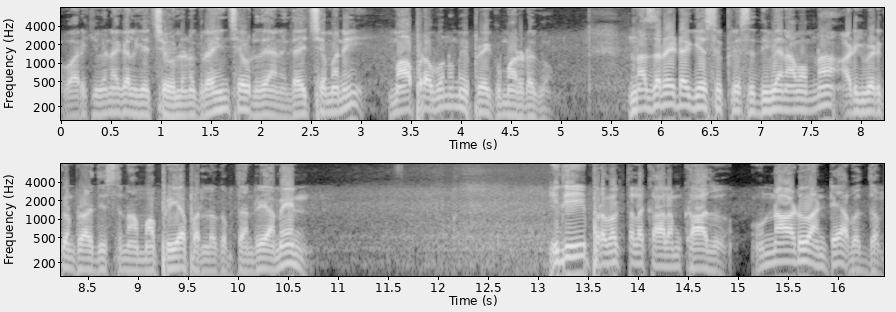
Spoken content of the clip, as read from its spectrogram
వారికి వినగలిగే చెవులను గ్రహించే హృదయాన్ని దయచేయమని మా ప్రభును మీ ప్రియ కుమారుడగు నజరైడ గేసు క్రీస్తు దివ్యనామంన అడిగి వేడుకొని ప్రార్థిస్తున్నాం మా ప్రియ పరలోకపు తండ్రి. అమేన్ ఇది ప్రవక్తల కాలం కాదు. ఉన్నాడు అంటే అబద్ధం.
